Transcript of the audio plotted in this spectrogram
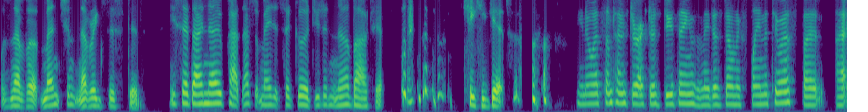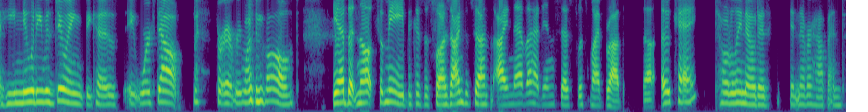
Was never mentioned, never existed. He said, I know, Pat. That's what made it so good. You didn't know about it. Cheeky git. you know what? Sometimes directors do things and they just don't explain it to us, but uh, he knew what he was doing because it worked out for everyone involved. Yeah, but not for me because, as far as I'm concerned, I never had incest with my brother. Okay. Totally noted. It never happened.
